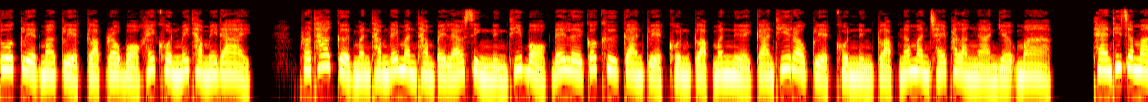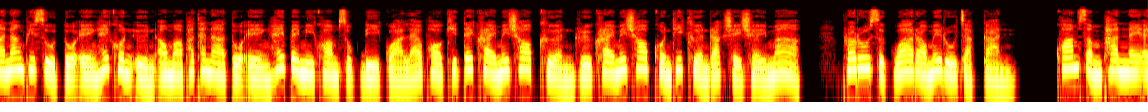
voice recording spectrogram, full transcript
ตัวเกลียดมาเกลียดกลับเราบอกให้คนไม่ทำไม่ได้ เพราะถ้าเกิดมันทำได้มันทำไปแล้วสิ่งหนึ่งที่บอกได้เลยก็คือการเกลียดคนกลับมันเหนื่อยการที่เราเกลียดคนหนึ่งกลับนะ มันใช้พลังงานเยอะมาก แทนที่จะมานั่งพิสูจน์ตัวเองให้คนอื่นเอามาพัฒนาตัวเองให้ไปมีความสุขดีกว่าแล้วพอคิดได้ใครไม่ชอบเขื่อน หรือใครไม่ชอบคนที่เขื่อนรักเฉยๆมาก เพราะรู้สึกว่าเราไม่รู้จักกัน ความสัมพันธ์ในอ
